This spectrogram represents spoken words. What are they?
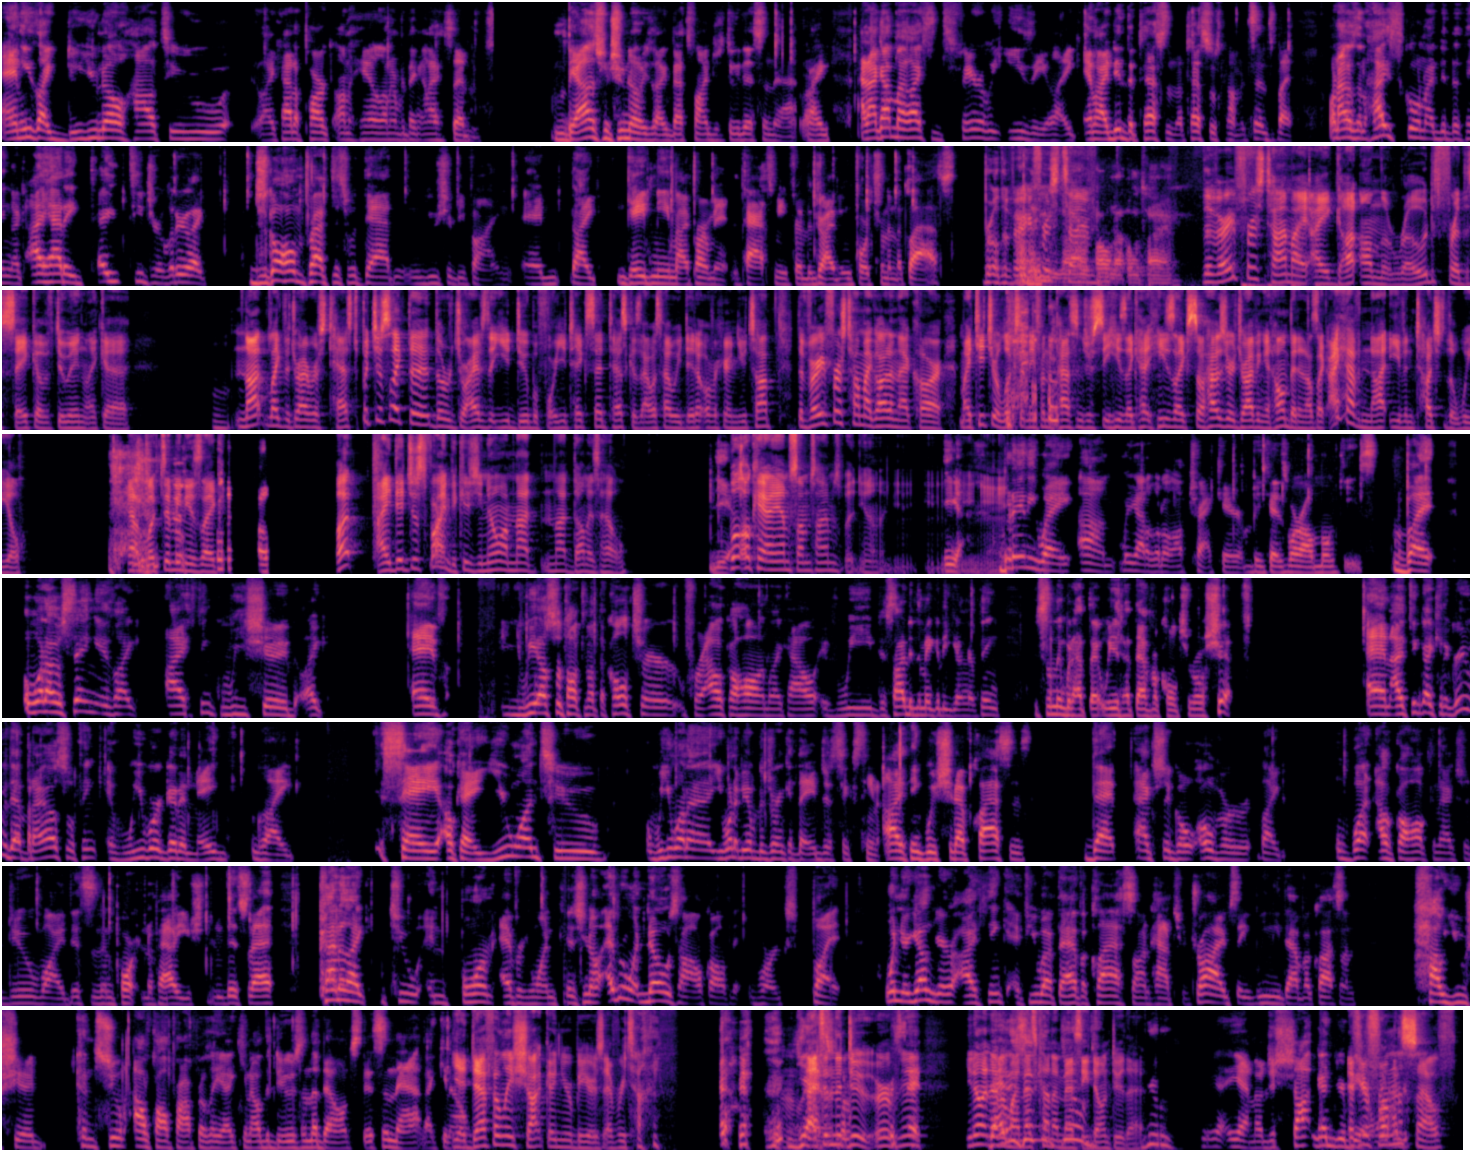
And he's like, Do you know how to like how to park on a hill and everything? And I said, mm-hmm. be honest with you, no. He's like, that's fine, just do this and that. Like, and I got my license fairly easy. Like, and I did the test, and the test was common sense. But when I was in high school and I did the thing, like, I had a t- teacher literally like, just go home and practice with dad and you should be fine and like gave me my permit and passed me for the driving portion of the class Bro, the very first was on her time phone the whole time. the very first time I, I got on the road for the sake of doing like a not like the driver's test, but just like the the drives that you do before you take said test, because that was how we did it over here in Utah. The very first time I got in that car, my teacher looks at me from the passenger seat. He's like, he's like, so how's your driving at home been? And I was like, I have not even touched the wheel. And looked at me and he's like, but I did just fine because you know I'm not I'm not dumb as hell. yeah Well, okay, I am sometimes, but you know. Yeah. but anyway um we got a little off track here because we're all monkeys but what i was saying is like i think we should like if we also talked about the culture for alcohol and like how if we decided to make it a younger thing something would have to we'd have to have a cultural shift. And i think i can agree with that but i also think if we were to make like say okay you want to we want to you want to be able to drink at the age of 16 i think we should have classes that actually go over like what alcohol can actually do why this is important of how you should do this that kind of like to inform everyone because you know everyone knows how alcohol works but when you're younger i think if you have to have a class on how to drive say we need to have a class on how you should consume alcohol properly like you know the do's and the don'ts this and that like you know Yeah, definitely shotgun your beers every time. yeah, hmm, That's in the do. Or yeah, you know what? That Never mind. That's kind of messy. Don't do that. you, yeah, yeah, no, just shotgun your beer. If you're from the south,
